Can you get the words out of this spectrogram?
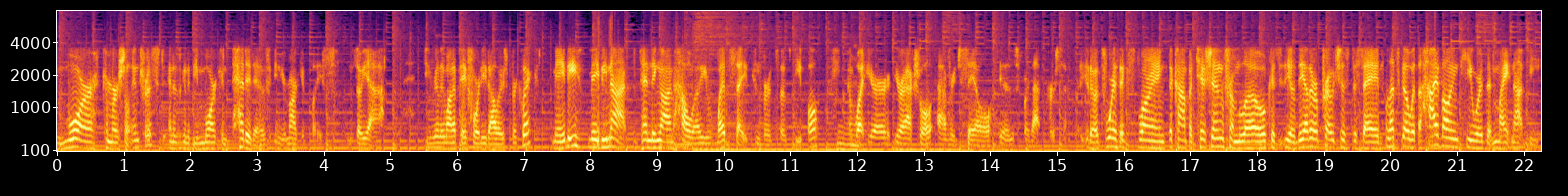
more commercial interest and is going to be more competitive in your marketplace. So yeah, really want to pay $40 per click? Maybe, maybe not, depending on how well your website converts those people mm-hmm. and what your, your actual average sale is for that person. You know, it's worth exploring the competition from low because, you know, the other approach is to say, let's go with a high volume keyword that might not be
